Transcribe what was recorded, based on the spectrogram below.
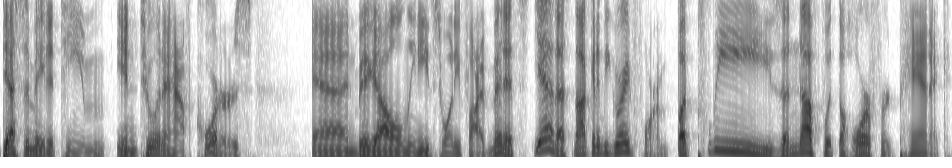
decimate a team in two and a half quarters, and Big Al only needs 25 minutes, yeah, that's not going to be great for him. But please, enough with the Horford panic.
